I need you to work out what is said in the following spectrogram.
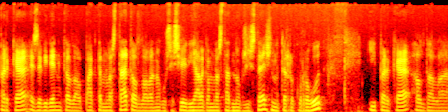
perquè és evident que el del pacte amb l'Estat, el de la negociació i diàleg amb l'Estat no existeix, no té recorregut, i perquè el de la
